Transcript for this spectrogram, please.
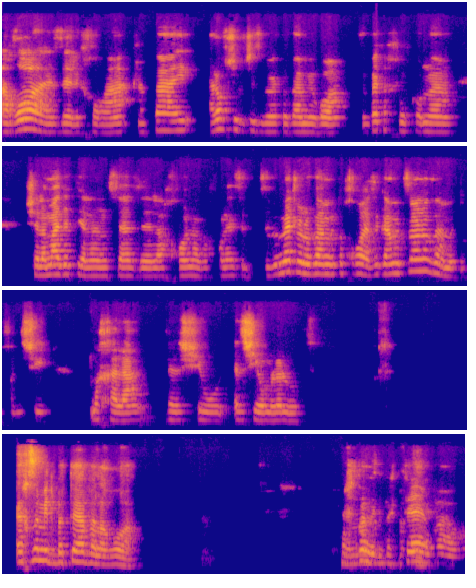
הרוע הזה לכאורה כלפיי, אני לא חושבת שזה באמת נובע מרוע, זה בטח מכל מה שלמדתי על הנושא הזה לאחרונה וכולי, זה, זה באמת לא נובע מתוך רוע, זה גם אצלנו נובע מתוך איזושהי מחלה ואיזושהי אומללות. איך זה מתבטא אבל הרוע? איך זה מתבטא? וואו.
